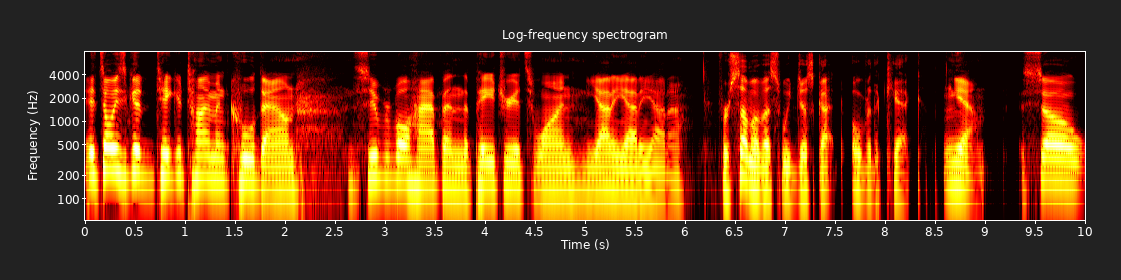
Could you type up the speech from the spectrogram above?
It's always good to take your time and cool down. The Super Bowl happened, the Patriots won, yada, yada, yada. For some of us, we just got over the kick. Yeah. So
